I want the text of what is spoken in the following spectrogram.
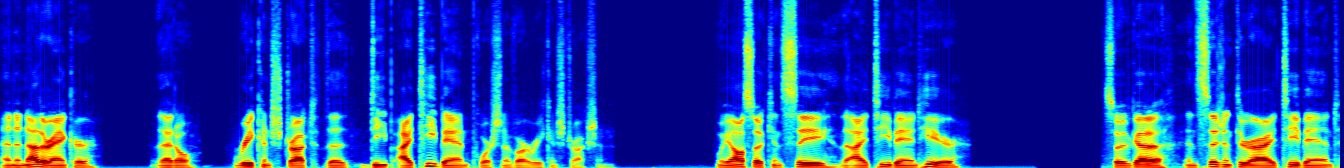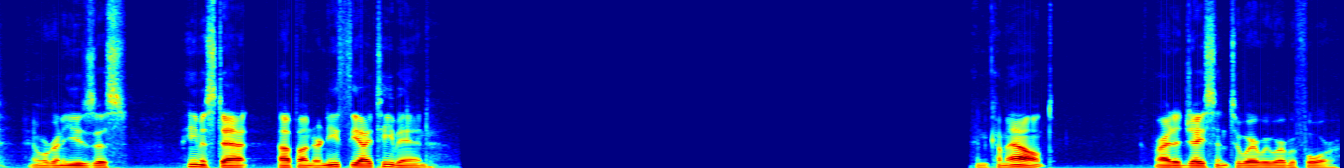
and another anchor that'll reconstruct the deep IT band portion of our reconstruction. We also can see the IT band here. So we've got an incision through our IT band, and we're going to use this hemostat up underneath the IT band. And come out right adjacent to where we were before.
